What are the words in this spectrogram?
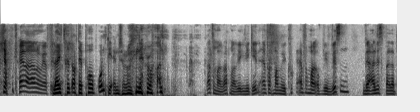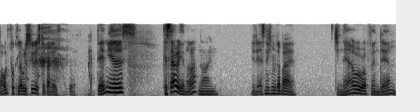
Ich habe keine Ahnung. Wer fehlt Vielleicht tritt auch der Pope und die Angelo Dinero an. Warte mal, warte mal. Wir, wir gehen einfach mal, wir gucken einfach mal, ob wir wissen, wer alles bei der Bound for Glory Series dabei ist. Also, Daniels Kazarian, oder? Nein. Nee, der ist nicht mit dabei. Dinero, Rob Van Dam,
